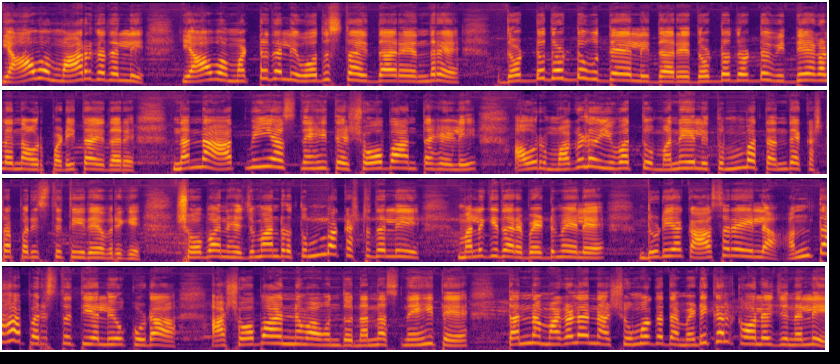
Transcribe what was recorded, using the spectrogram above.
ಯಾವ ಮಾರ್ಗದಲ್ಲಿ, ಯಾವ ಮಟ್ಟದಲ್ಲಿ ಓದಿಸ್ತಾ ಇದ್ದಾರೆ ಅಂದರೆ ದೊಡ್ಡ ದೊಡ್ಡ ಹುದ್ದೆಯಲ್ಲಿದ್ದಾರೆ, ದೊಡ್ಡ ದೊಡ್ಡ ವಿದ್ಯೆಗಳನ್ನು ಅವ್ರು ಪಡಿತಾ ಇದ್ದಾರೆ. ನನ್ನ ಆತ್ಮೀಯ ಸ್ನೇಹಿತೆ ಶೋಭಾ ಅಂತ ಹೇಳಿ, ಅವ್ರ ಮಗಳು ಇವತ್ತು ಮನೆಯಲ್ಲಿ ತುಂಬ ತಂದೆ ಕಷ್ಟ ಪರಿಸ್ಥಿತಿ ಇದೆ ಅವರಿಗೆ. ಶೋಭಾನ ಯಜಮಾನರು ತುಂಬ ಕಷ್ಟದಲ್ಲಿ ಮಲಗಿದ್ದಾರೆ ಬೆಡ್ ಮೇಲೆ, ದುಡಿಯೋಕ್ಕೆ ಆಸರೆ ಇಲ್ಲ. ಅಂತಹ ಪರಿಸ್ಥಿತಿಯಲ್ಲಿಯೂ ಕೂಡ ಆ ಶೋಭಾ ಅನ್ನುವ ಒಂದು ನನ್ನ ಸ್ನೇಹಿತೆ ತನ್ನ ಮಗಳನ್ನು ಶಿವಮೊಗ್ಗದ ಮೆಡಿಕಲ್ ಕಾಲೇಜಿನಲ್ಲಿ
